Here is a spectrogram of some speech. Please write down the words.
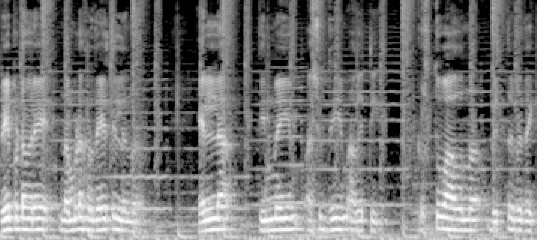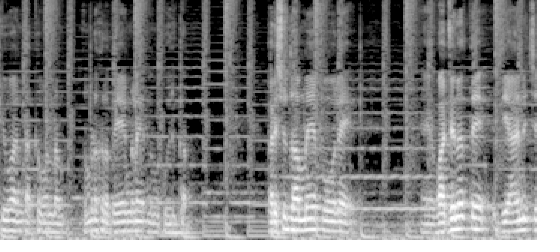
പ്രിയപ്പെട്ടവരെ നമ്മുടെ ഹൃദയത്തിൽ നിന്ന് എല്ലാ തിന്മയും അശുദ്ധിയും അകറ്റി ക്രിസ്തുവാകുന്ന വിത്ത് വിതയ്ക്കുവാൻ തക്കവണ്ണം നമ്മുടെ ഹൃദയങ്ങളെ നമുക്ക് ഒരുക്കാം. പരിശുദ്ധ അമ്മയെപ്പോലെ വചനത്തെ ധ്യാനിച്ച്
